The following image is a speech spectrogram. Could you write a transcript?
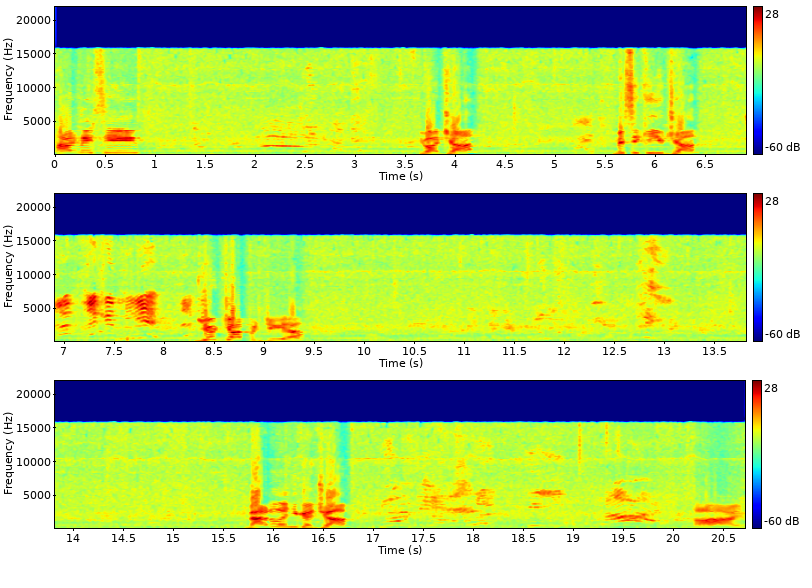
Hi, Missy. You want to jump? Missy, can you jump? You're jumping, Gia. Madeline, you gonna jump? Hi.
